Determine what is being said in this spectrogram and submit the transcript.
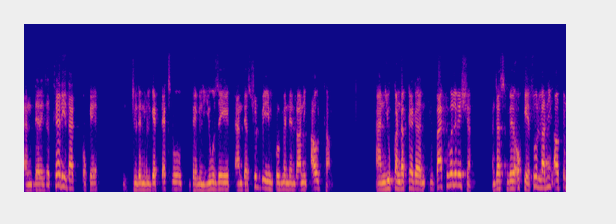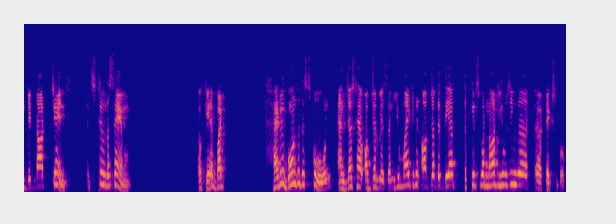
and there is a theory that okay, children will get textbook, they will use it, and there should be improvement in learning outcome and you conducted an impact evaluation and just okay, so learning outcome did not change. It's still the same. Okay, but had you gone to the school and just have observation, you might even observe that they are, the kids were not using the uh, textbook.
